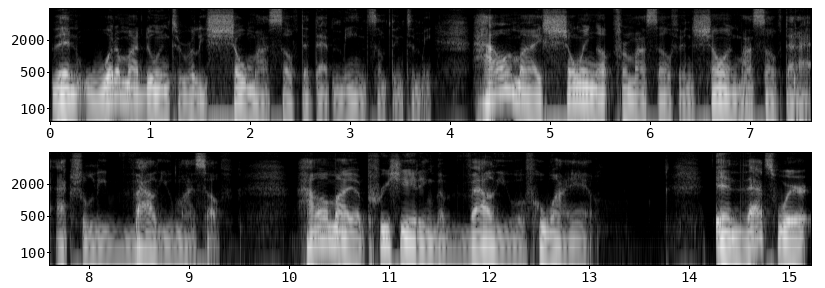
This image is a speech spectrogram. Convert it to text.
then what am I doing to really show myself that that means something to me? How am I showing up for myself and showing myself that I actually value myself? How am I appreciating the value of who I am? And that's where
